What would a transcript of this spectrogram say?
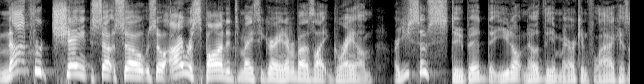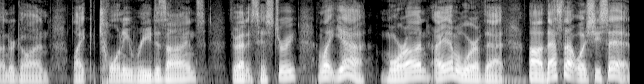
not for change. So, so, so I responded to Macy Gray, and everybody's like, "Graham, are you so stupid that you don't know the American flag has undergone like twenty redesigns throughout its history?" I'm like, "Yeah, moron, I am aware of that." Uh, that's not what she said.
